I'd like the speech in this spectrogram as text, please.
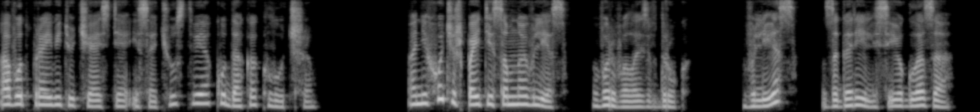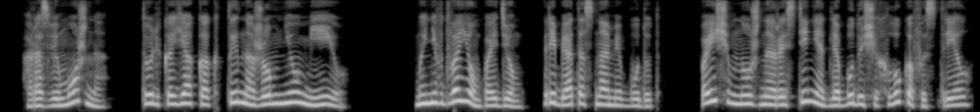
А вот проявить участие и сочувствие куда как лучше. «А не хочешь пойти со мной в лес?» — вырвалась вдруг. «В лес?» — загорелись ее глаза. «А разве можно? Только я, как ты, ножом не умею. Мы не вдвоем пойдем, ребята с нами будут. Поищем нужные растения для будущих луков и стрел.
